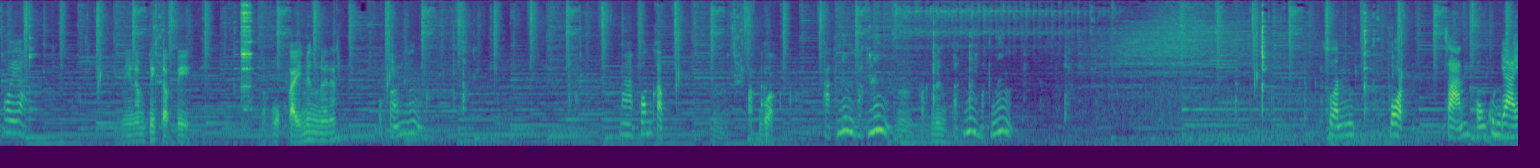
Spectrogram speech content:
โอ้ยอะมีน้ำพริกกะปิอกไก่นึ่งด้วยนะปกตินึ่งมาพร้อมกับอืมผักลวกผักนึ่งผักนึ่ง อืมผักนึ่งผักนึ่งผักนึ่งส่วนปลอดสารของคุณยาย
